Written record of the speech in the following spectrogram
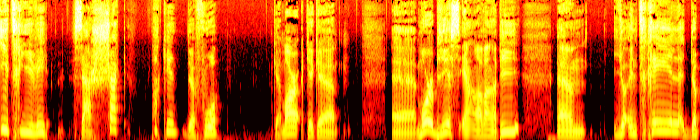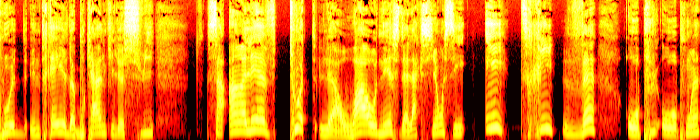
étrivé. C'est à chaque fucking de fois que, euh, Morbius est en vampire. Euh, il y a une trail de poudre, une trail de boucan qui le suit. Ça enlève toute la wowness de l'action. C'est étrivant au plus haut point.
